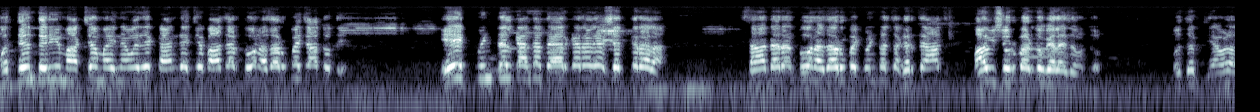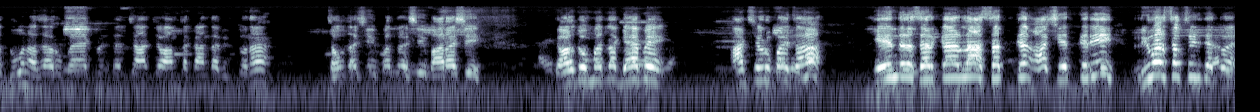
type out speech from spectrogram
मध्यंतरी मागच्या महिन्यामध्ये कांद्याचे बाजार दोन हजार रुपयाच्या आत होते. एक क्विंटल कांदा तयार करायला या शेतकऱ्याला साधारण दोन हजार रुपये क्विंटलचा खर्च आज बावीसशे रुपयावर तो गेला जातो मग जर ज्यावेळेला दोन हजार रुपया क्विंटलचा आज जेव्हा आमचा कांदा विकतो ना चौदाशे पंधराशे बाराशे त्यावेळेला तो मधला गॅप आहे. आठशे रुपयाचा केंद्र सरकारला सत्क हा शेतकरी रिव्हर्स सबसिडी देतोय.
